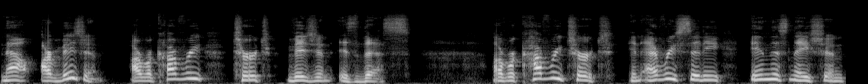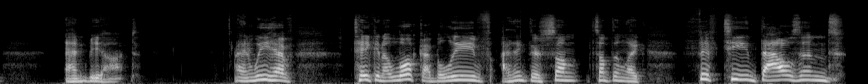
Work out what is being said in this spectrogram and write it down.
Now, our vision, our Recovery Church vision is this a recovery church in every city in this nation and beyond. And we have taken a look, I believe, I think there's some something like 15,000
